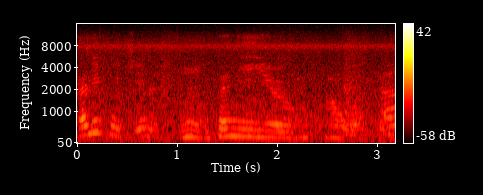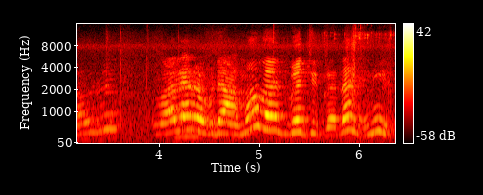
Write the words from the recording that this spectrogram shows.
தனி பூச்சி ம் தண்ணி அதாவது வளர விடாம வச்சுக்கிறதா நீர்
